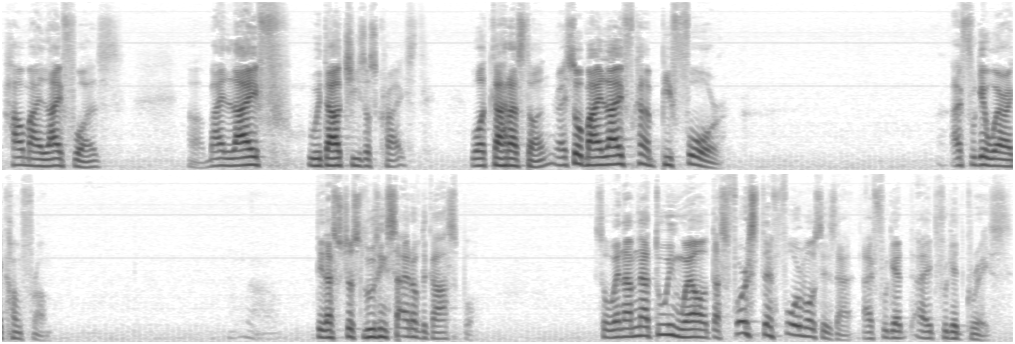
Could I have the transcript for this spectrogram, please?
how my life was, uh, my life without Jesus Christ, what God has done, right? So my life kind of before, I forget where I come from. That's just losing sight of the gospel. So when I'm not doing well, that's first and foremost is that I forget I forget grace.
